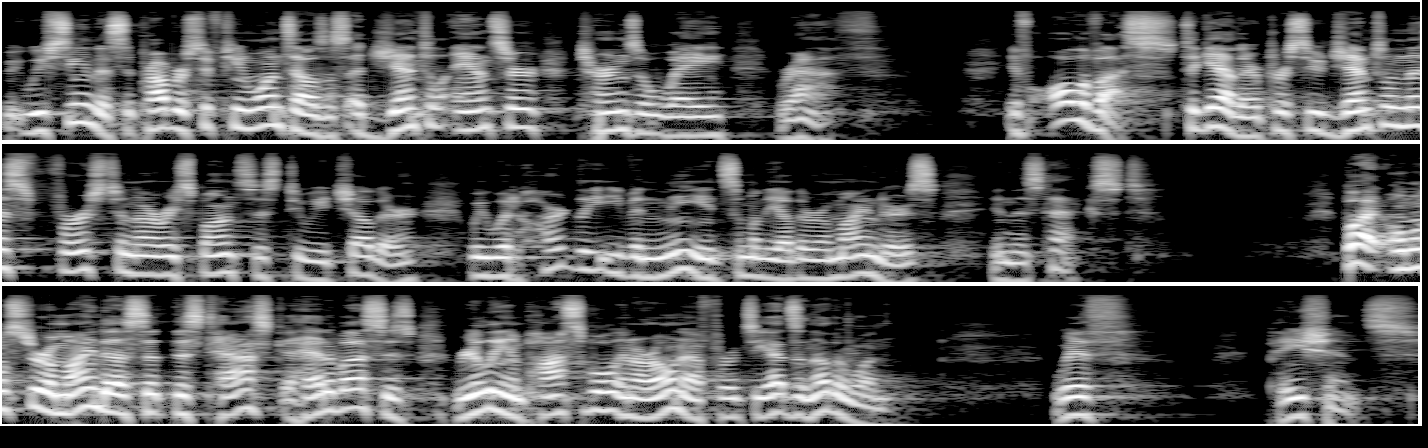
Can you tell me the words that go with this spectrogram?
We've seen this. Proverbs 15:1 tells us, "A gentle answer turns away wrath." If all of us together pursue gentleness first in our responses to each other, we would hardly even need some of the other reminders in this text. But almost to remind us that this task ahead of us is really impossible in our own efforts, he adds another one with patience.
